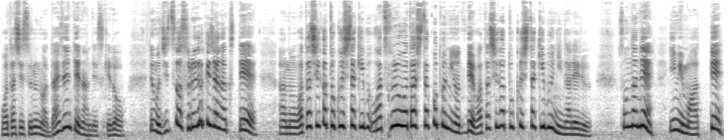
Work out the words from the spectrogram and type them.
お渡しするのは大前提なんですけど、でも実はそれだけじゃなくて、あの、私が得した気分、それを渡したことによって私が得した気分になれる。そんなね、意味もあって、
